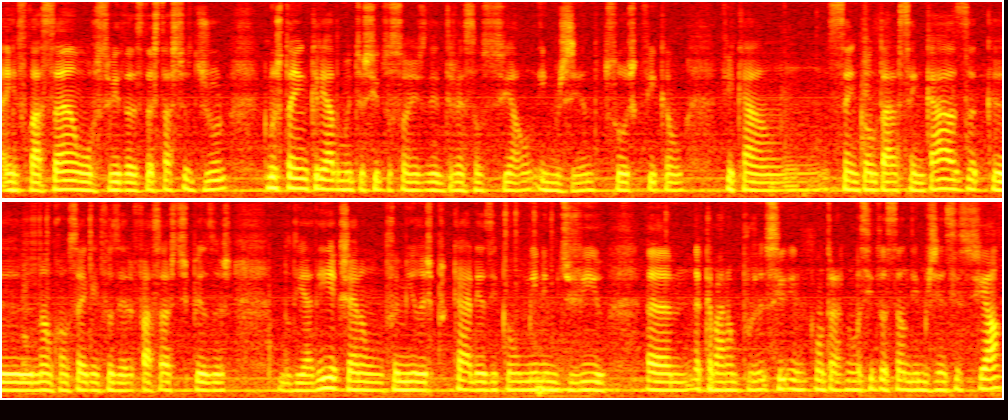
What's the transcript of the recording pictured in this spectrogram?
a inflação, a subida das, taxas de juros, que nos têm criado muitas situações de intervenção social emergente, pessoas que ficam ficaram sem contar sem casa, que não conseguem fazer face às despesas do dia a dia, que já eram famílias precárias e com um mínimo desvio um, acabaram por se encontrar numa situação de emergência social.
